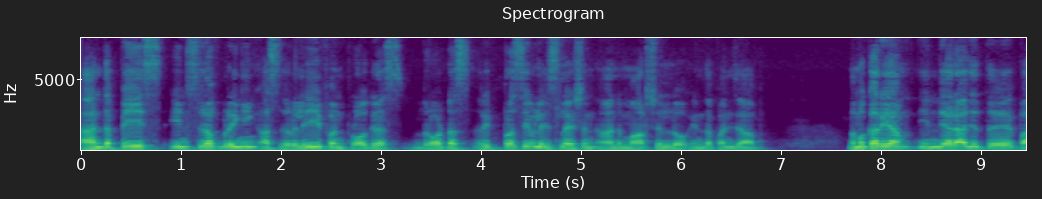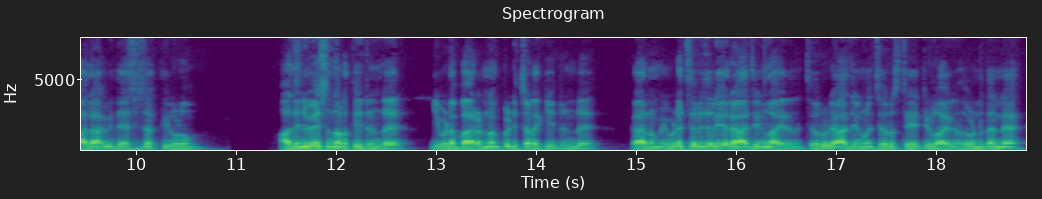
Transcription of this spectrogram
And the peace instead of bringing us relief and progress brought us repressive legislation and martial law in the Punjab. നമുക്കറിയാം ഇന്ത്യ രാജ്യത്ത് പല വിദേശ ശക്തികളും അധിനിവേശം നടത്തിയിട്ടുണ്ട്. ഇവിടെ ഭരണം പിടിച്ചടക്കിയിട്ടുണ്ട്. കാരണം ഇവിടെ ചെറിയ ചെറിയ രാജ്യങ്ങളായിരുന്നു. ചെറു രാജ്യങ്ങളും ചെറു സ്റ്റേറ്റുകളായിരുന്നു. അതുകൊണ്ട് തന്നെ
